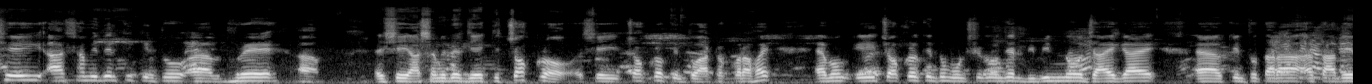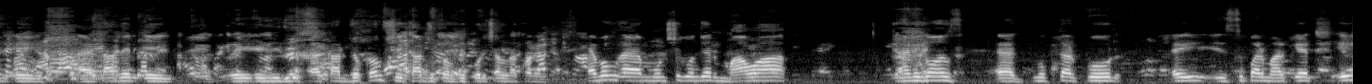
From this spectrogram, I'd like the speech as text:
সেই আসামিদেরকে কিন্তু ধরে সেই আসামিদের যে একটি চক্র, সেই চক্র কিন্তু আটক করা হয়। এবং এই চক্র কিন্তু মুন্সীগঞ্জের বিভিন্ন জায়গায় কিন্তু তারা তাদের এই তাদের এই যে কার্যক্রম সেই কার্যক্রমকে পরিচালনা করেন। এবং মুন্সীগঞ্জের মাওয়া আহ, মুক্তারপুর এই সুপার মার্কেট এই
